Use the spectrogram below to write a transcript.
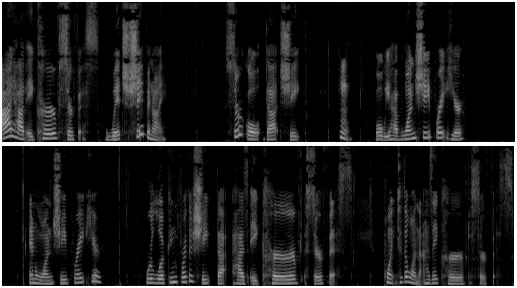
I have a curved surface. Which shape am I? Circle that shape. Hmm. Well, we have one shape right here and one shape right here. We're looking for the shape that has a curved surface. Point to the one that has a curved surface.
